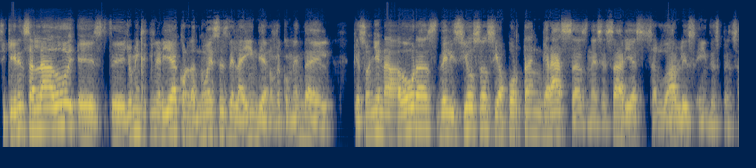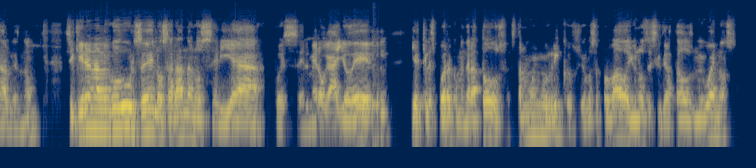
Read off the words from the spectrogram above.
Si quieren salado, este, yo me inclinaría con las nueces de la India, nos recomienda él. que son llenadoras, deliciosas y aportan grasas necesarias, saludables e indispensables, ¿no? Si quieren algo dulce, los arándanos sería pues el mero gallo de él y el que les puedo recomendar a todos. Están muy, muy ricos. Yo los he probado, hay unos deshidratados muy buenos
